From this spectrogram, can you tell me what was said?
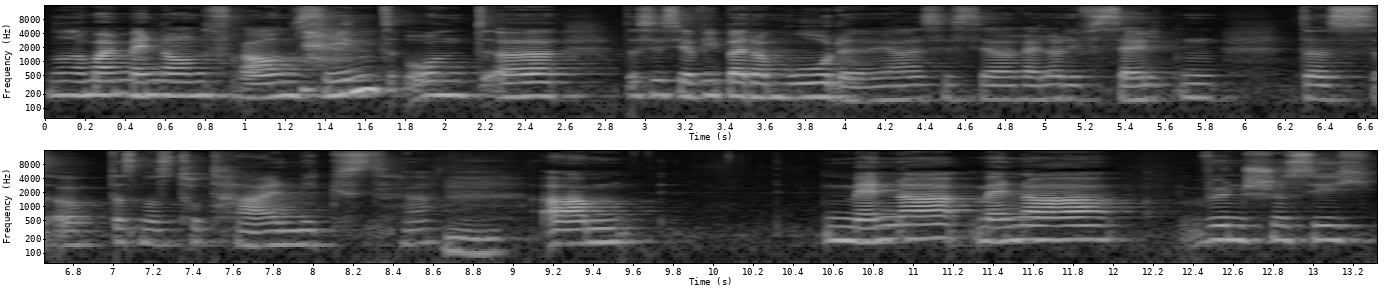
nur einmal Männer und Frauen sind und äh, das ist ja wie bei der Mode. Ja? Es ist ja relativ selten, dass, äh, dass man es total mixt. Ja? Mhm. Ähm, Männer, Männer wünschen sich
